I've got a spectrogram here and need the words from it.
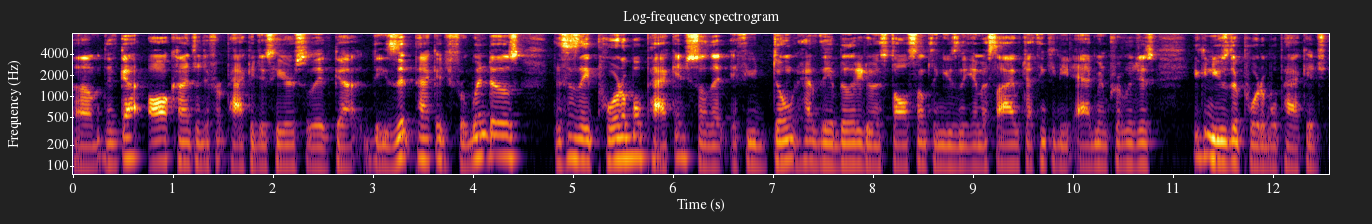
Um, they've got all kinds of different packages here. So they've got the zip package for Windows. This is a portable package so that if you don't have the ability to install something using the MSI, which I think you need admin privileges, you can use their portable package.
